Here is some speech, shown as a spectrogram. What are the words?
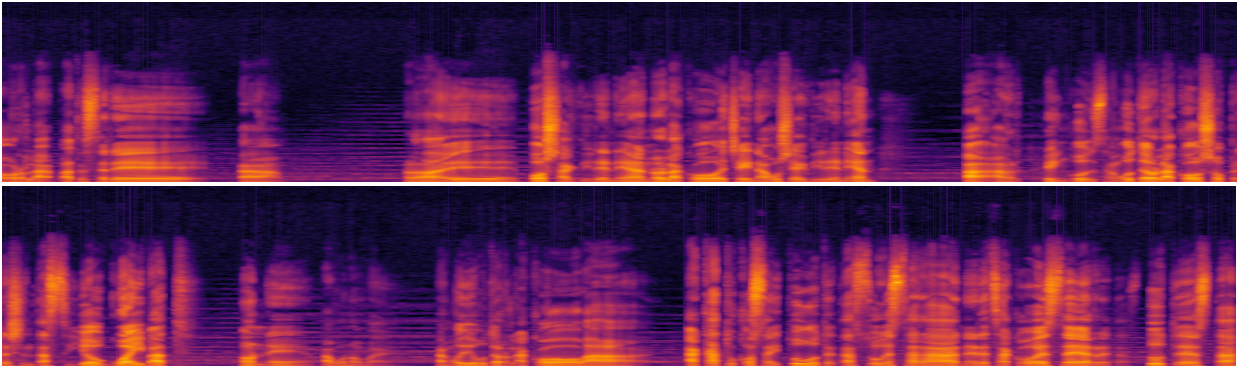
orla, batez ere, ba, da, e, bosak direnean, horlako etxein nagusiak direnean, ba, egingo izango dute horlako oso presentazio guai bat, non, e, ba, bueno, ba, izango digute horlako, ba, akatuko zaitut, eta zu ez zara niretzako ezer, eta zut ez da,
